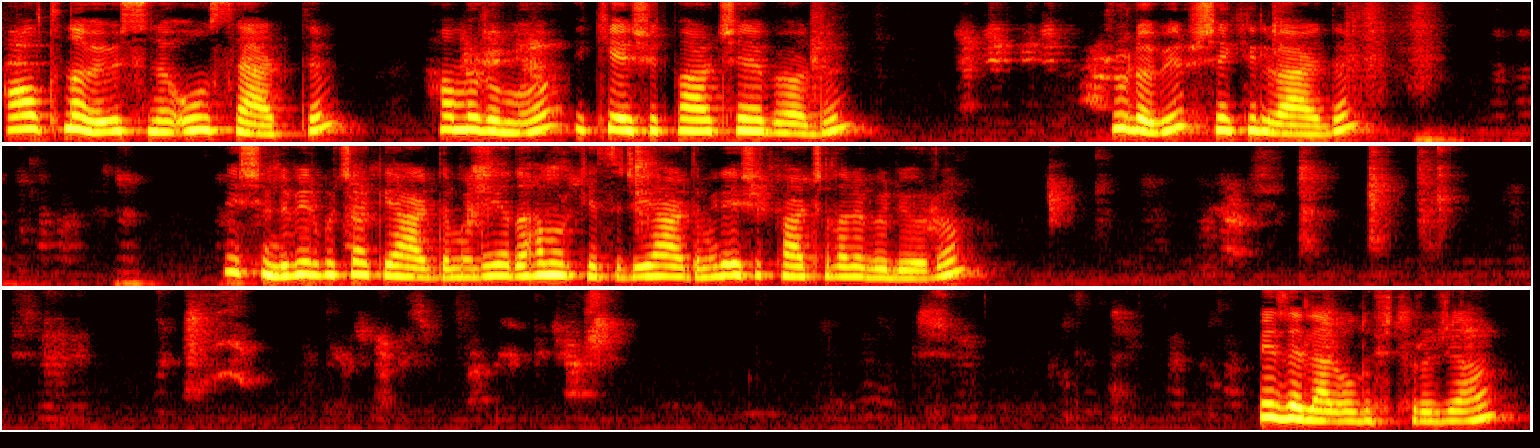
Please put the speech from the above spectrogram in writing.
Altına ve üstüne un serptim. Hamurumu iki eşit parçaya böldüm. Rulo bir şekil verdim. Ve şimdi bir bıçak yardımıyla ya da hamur kesici yardımıyla eşit parçalara bölüyorum. Bezeler oluşturacağım.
